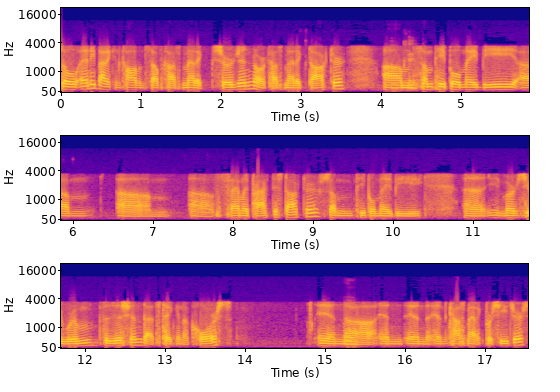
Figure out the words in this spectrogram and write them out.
so anybody can call themselves cosmetic surgeon or cosmetic doctor. Um, okay. Some people may be um, um, uh, family practice doctor. Some people may be uh, emergency room physician that's taken a course in hmm. uh, in, in in cosmetic procedures.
